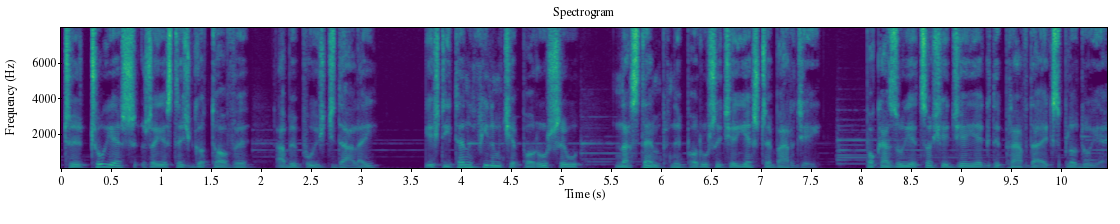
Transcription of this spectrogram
Czy czujesz, że jesteś gotowy, aby pójść dalej? Jeśli ten film cię poruszył, następny poruszy cię jeszcze bardziej. Pokazuje, co się dzieje, gdy prawda eksploduje.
